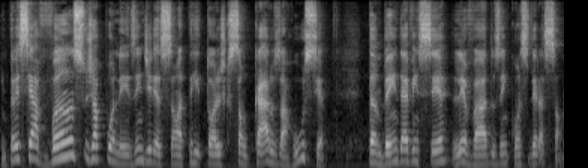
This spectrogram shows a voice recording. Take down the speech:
Então, esse avanço japonês em direção a territórios que são caros à Rússia também devem ser levados em consideração.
